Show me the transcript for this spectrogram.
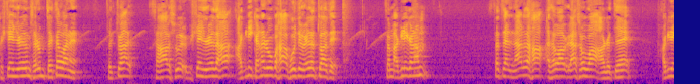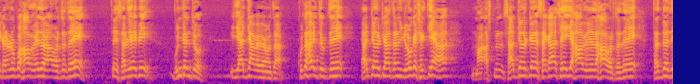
कृष्णयजुर्वेदं सर्वं त्यक्तवान्। त्यक्त्वा सः सू कृष्णयजुर्वेदः अग्निकणरूपः अभूत् वेदत्वात्। तम् अग्निकणं तत्र नारदः अथवा व्यासो वा आगत्य अग्निकणरूपः वेदः वर्तते, ते सर्वेपि भुञ्जन्तु इति आज्ञापयामत कुतः इत्युक्ते याज्ञवल्क्यः तन्न योगशक्त्या अस्मिन् साज्ञवल्क्यसकाशे यः वेदः वर्तते, तद्वत्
